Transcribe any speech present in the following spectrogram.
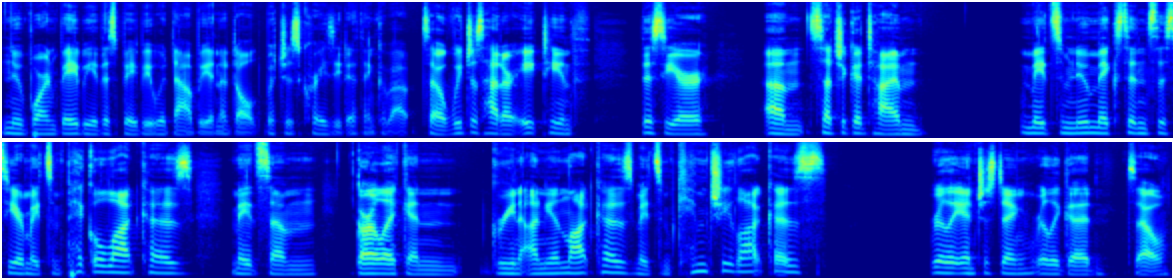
newborn baby, this baby would now be an adult, which is crazy to think about. So we just had our 18th this year. Um, such a good time. Made some new mix-ins this year. Made some pickle latkes. Made some garlic and green onion latkes. Made some kimchi latkes. Really interesting. Really good. So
